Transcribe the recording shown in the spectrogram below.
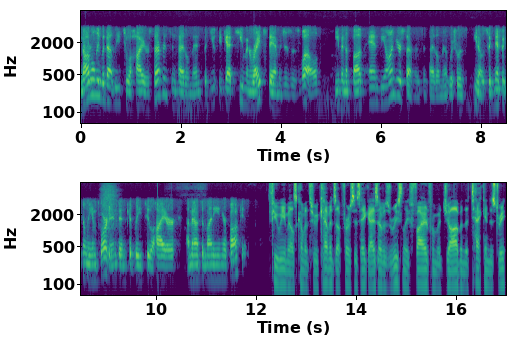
not only would that lead to a higher severance entitlement, but you could get human rights damages as well, even above and beyond your severance entitlement, which was, you know, significantly important and could lead to a higher amount of money in your pocket few emails coming through. Kevin's up first says, Hey guys, I was recently fired from a job in the tech industry,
